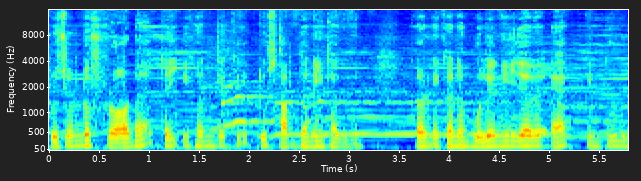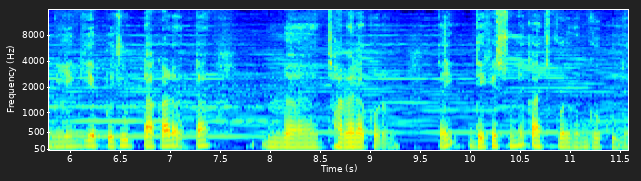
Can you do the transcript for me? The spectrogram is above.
প্রচণ্ড ফ্রড হয়, তাই এখান থেকে একটু সাবধানেই থাকবেন কারণ এখানে বলে নিয়ে যাবে এক, কিন্তু নিয়ে গিয়ে প্রচুর টাকার একটা ঝামেলা করবে। তাই দেখে শুনে কাজ করবেন গোকুলে।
